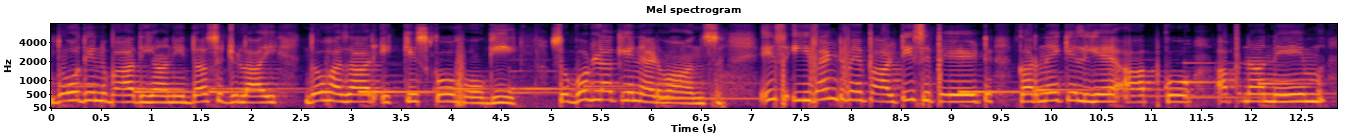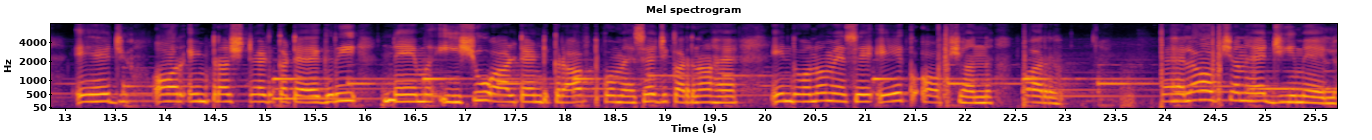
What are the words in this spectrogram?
दो दिन बाद यानी 10 जुलाई 2021 को होगी। So good luck in advance इस इवेंट में पार्टिसिपेट करने के लिए आपको अपना नेम एज और interested category name Ishu art and craft को मैसेज करना है। इन दोनों में से एक ऑप्शन पर। पहला ऑप्शन है Gmail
